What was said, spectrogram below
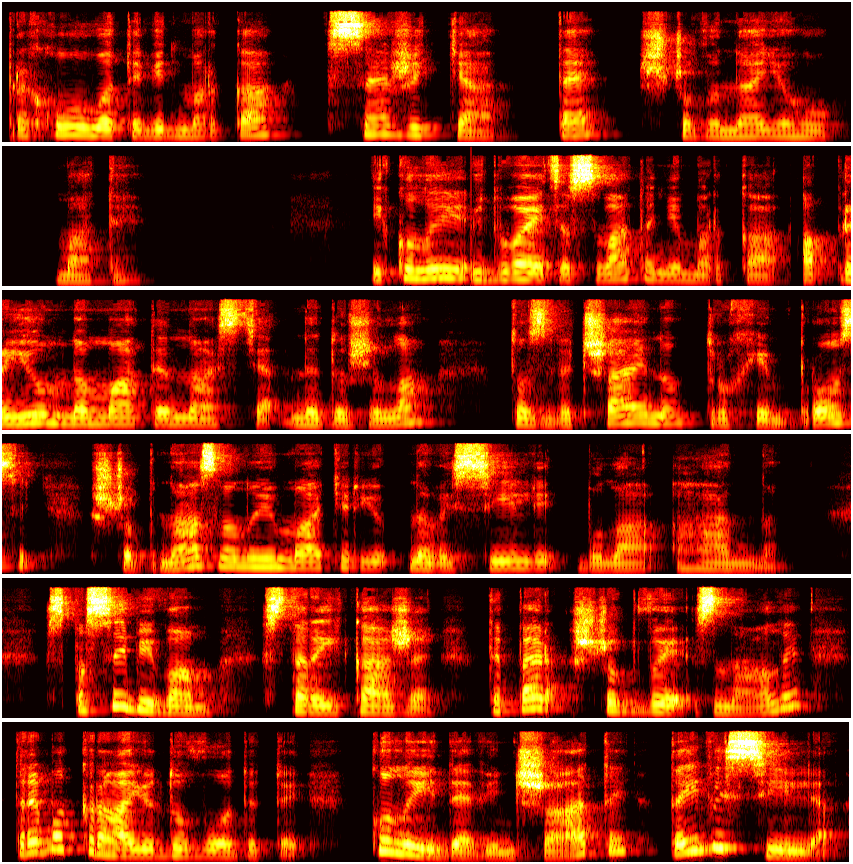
приховувати від Марка все життя, те, що вона його мати. І коли відбувається сватання Марка, а прийомна мати Настя не дожила, то, звичайно, Трохим просить, щоб названою матір'ю на весіллі була Ганна. Спасибі вам, старий каже, тепер, щоб ви знали, треба краю доводити, коли йде вінчати, та й весілля.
